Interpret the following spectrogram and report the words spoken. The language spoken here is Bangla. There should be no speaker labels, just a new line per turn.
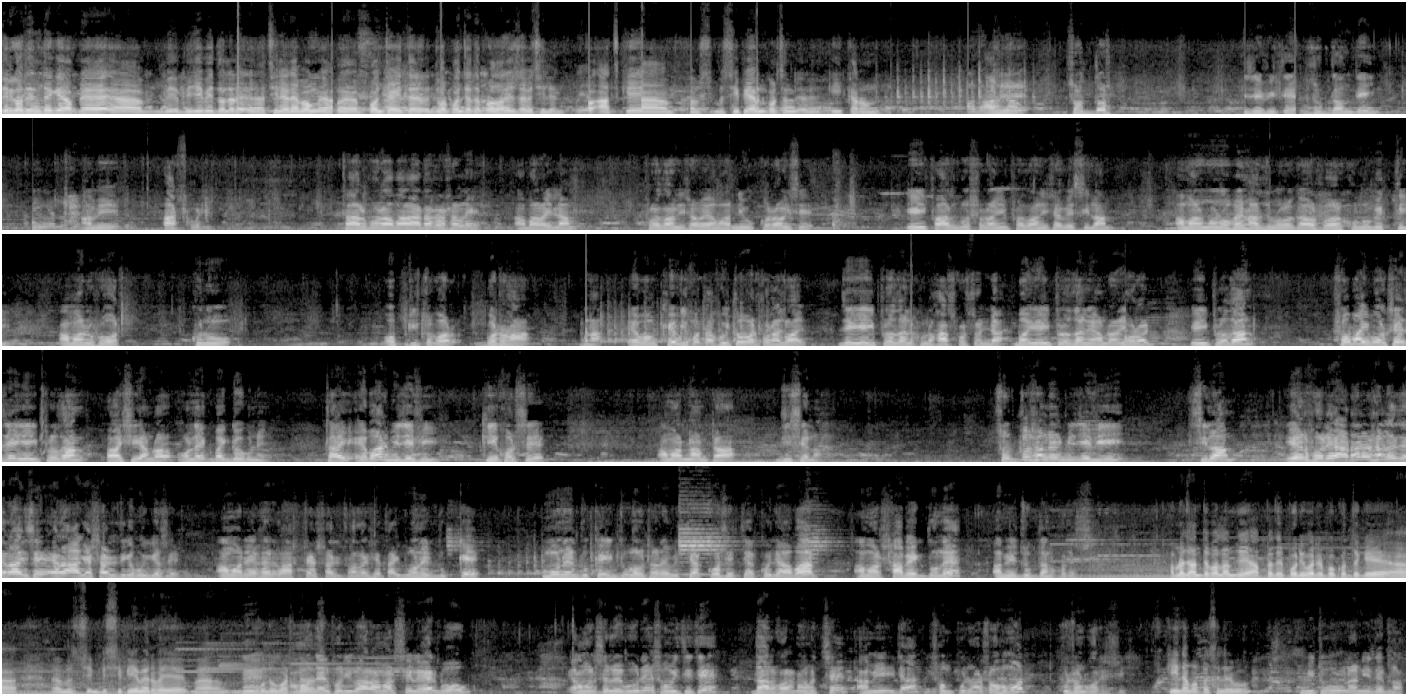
দীর্ঘদিন থেকে আপনি বিজেপি দলের ছিলেন এবং পঞ্চায়েতের, যুব পঞ্চায়েতের প্রধান হিসেবে ছিলেন। আজকে সিপিএম করছেন কি কারণ?
আমি চোদ্দ বিজেপিতে যোগদান দিই, আমি পাস করি। তারপর আবার আঠারো সালে আবার এলাম, প্রধান হিসাবে আমার নিয়োগ করা হয়েছে। এই পাঁচ বছর আমি প্রধান হিসাবে ছিলাম। আমার মনে হয় না জনগাঁও হওয়ার কোনো ব্যক্তি আমার উপর কোনো অপ্রীতকর ঘটনা এবং কেউ কথা হইতেও পারতো না যে এই প্রধান কোনো হাস করছেন না বা এই প্রধানে আমরা এই- প্রধান সবাই বলছে যে এই প্রধান পাইছি আমরা অনেক ভাগ্য গুণে। তাই এবার বিজেপি কি করছে আমার নামটা দিছে না। চোদ্দ সালের বিজেপি ছিলাম, এরপরে আঠারো সালে যারা আইছে, এরা আগের সারি থেকে বই গেছে। আমার এখানে লাস্টের সারি চালাইছে তাই মনের দুঃখে মনের দুঃখে এই দলটারে আমি ত্যাগ করছি ত্যাগ করে আবার আমার সাবেক দলে আমি যোগদান করেছি।
আমরা জানতে পারলাম যে আপনাদের পরিবারের পক্ষ থেকে সিপিএমের হয়ে
হ্যাঁ, আমাদের পরিবার আমার ছেলের বউ আমার ছেলের বউরে সমিতিতে দাঁড় করানো হচ্ছে আমি এটা সম্পূর্ণ সহমত পোষণ করেছি।
কি নাম আপনার ছেলের বউ?
মিটু রানী দেবনাথ।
